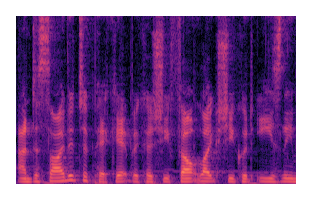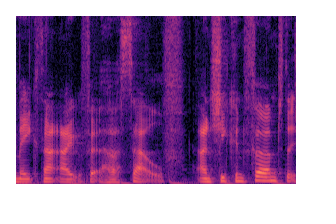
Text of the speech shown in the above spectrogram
and decided to pick it because she felt like she could easily make that outfit herself. And she confirmed that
